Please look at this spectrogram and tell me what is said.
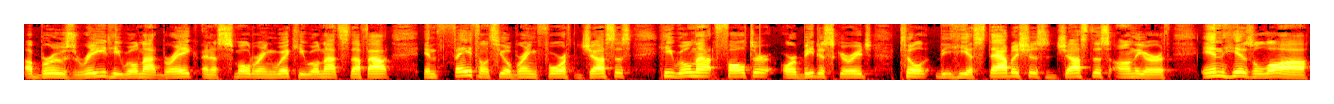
A bruised reed he will not break, and a smoldering wick he will not stuff out. In faithfulness he will bring forth justice. He will not falter or be discouraged till the, he establishes justice on the earth. In his law,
